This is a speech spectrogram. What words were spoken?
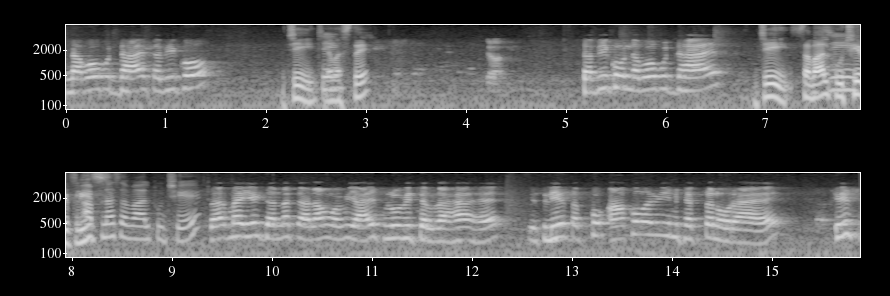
नवो बुद्धाय सभी को। जी, जी। नमस्ते। सभी को नवो बुद्धाय जी सवाल पूछिए प्लीज़ अपना सवाल पूछिए। सर मैं ये जानना चाह रहा हूँ अभी आई फ्लू भी चल रहा है इसलिए सबको आँखों में भी इन्फेक्शन हो रहा है। इस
